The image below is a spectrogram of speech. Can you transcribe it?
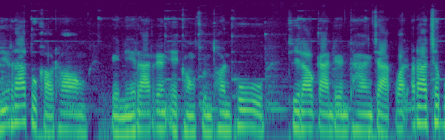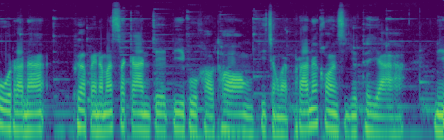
นิราศภูเขาทอง เป็นนิราศเรื่องเอกของสุนทรภู่ที่เล่าการเดินทางจากวัดราชบูรณะ เพื่อไปนมัสการเจดีย์ภูเขาทองที่จังหวัดพระนครศรีอยุธยา นิ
